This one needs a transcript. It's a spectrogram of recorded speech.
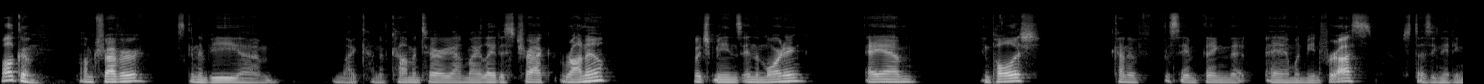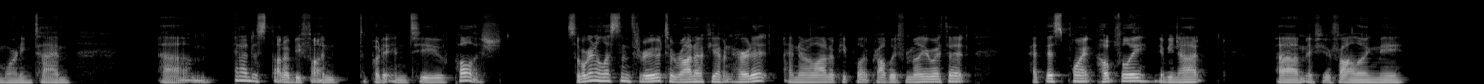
Welcome. I'm Trevor. It's going to be um, my kind of commentary on my latest track, Rano, which means in the morning, AM in Polish. Kind of the same thing that AM would mean for us, just designating morning time. Um, and I just thought it'd be fun to put it into Polish. So we're going to listen through to Rano if you haven't heard it. I know a lot of people are probably familiar with it at this point, hopefully, maybe not um, if you're following me.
